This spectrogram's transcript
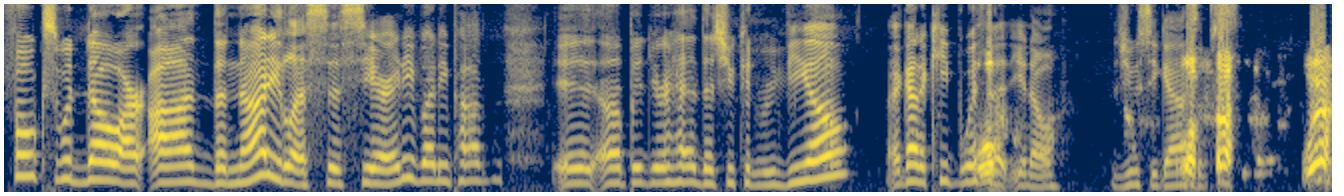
folks would know are on the naughty list this year? Anybody pop it up in your head that you can reveal? I got to keep with Well- it, you know, juicy gossips. well,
